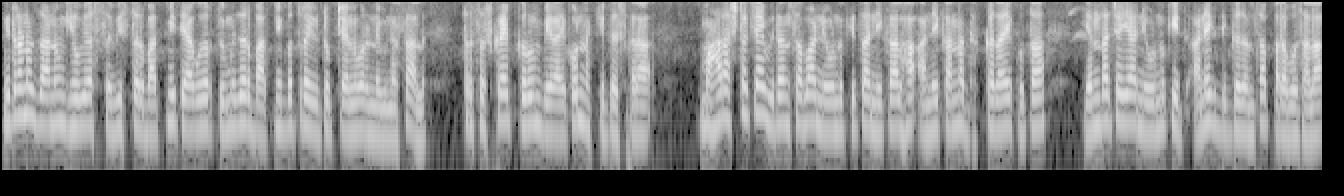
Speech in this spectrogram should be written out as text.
मित्रांनो जाणून घेऊया सविस्तर बातमी. त्या अगोदर तुम्ही जर बातमीपत्र यूट्यूब चॅनलवर नवीन असाल तर सबस्क्राईब करून बेल आयकॉन नक्की प्रेस करा. महाराष्ट्राच्या विधानसभा निवडणुकीचा निकाल हा अनेकांना धक्कादायक होता. यंदाच्या या निवडणुकीत अनेक दिग्गजांचा पराभव झाला.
